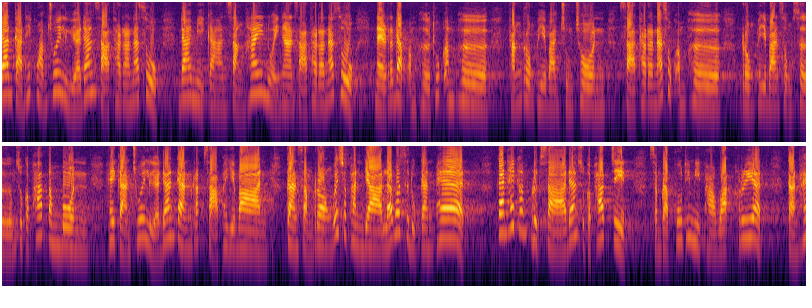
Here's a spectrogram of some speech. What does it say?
ด้านการให้ความช่วยเหลือด้านสาธารณสุข ได้มีการสั่งให้หน่วยงานสาธารณสุข ในระดับอำเภอทุกอำเภอ ทั้งโรงพยาบาลชุมชน สาธารณสุขอำเภอ โรงพยาบาลส่งเสริมสุขภาพตำบล ให้การช่วยเหลือด้านการรักษาพยาบาล การสำรองเวชภัณฑ์ยาและวัสดุการแพทย์ การให้คำปรึกษาด้านสุขภาพจิตสำหรับผู้ที่มีภาวะเครียด การให้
